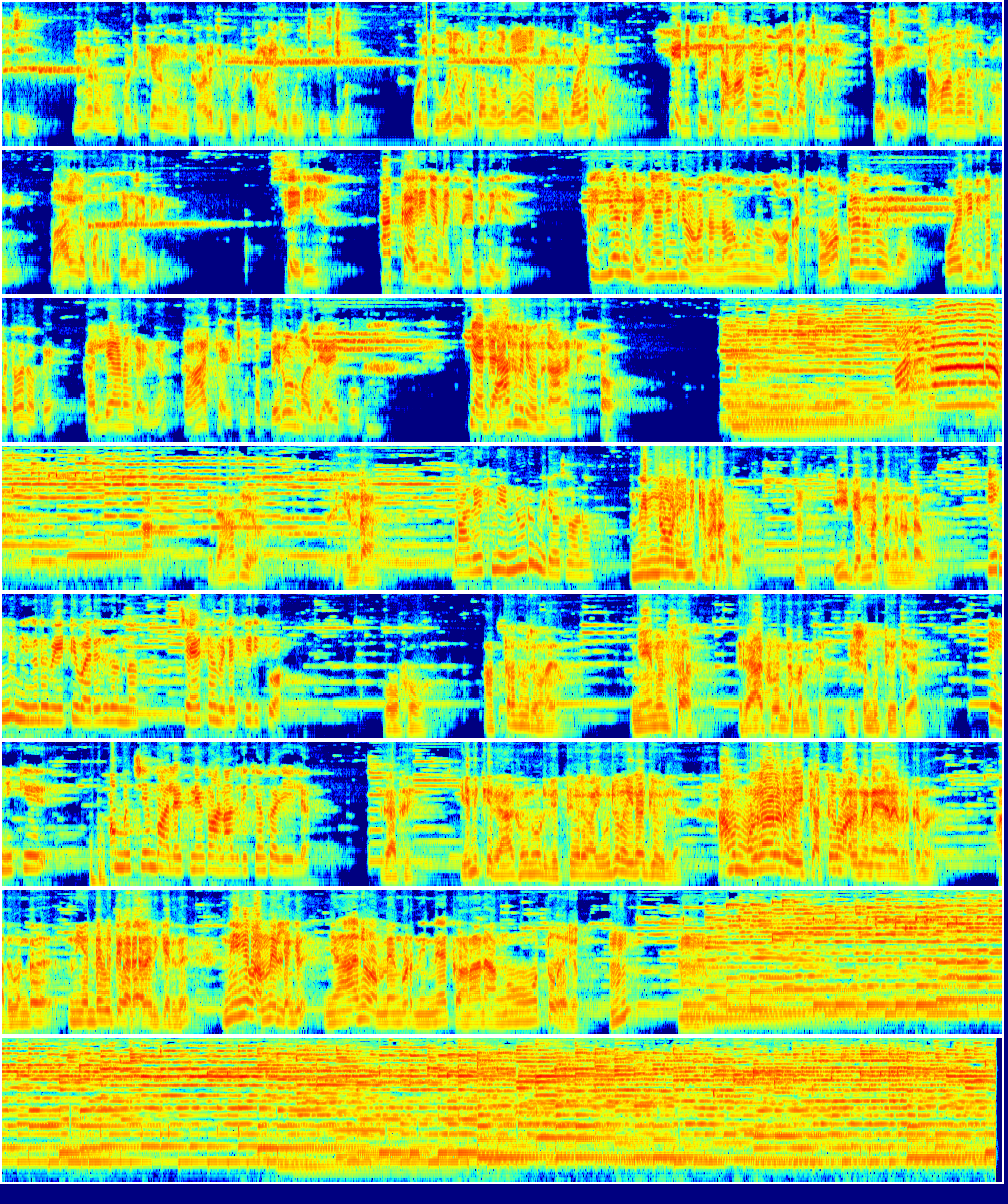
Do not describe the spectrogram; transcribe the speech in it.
ചേച്ചി നിങ്ങളുടെ മോൻ പഠിക്കാനെന്ന് പറഞ്ഞ് കോളേജിൽ പോയിട്ട് കോളേജ് പൊളിച്ച് തിരിച്ചു വന്നു. ഒരു ജോലി കൊടുക്കാന്ന് പറഞ്ഞ് മേനദ്യമായിട്ട് വഴക്ക് കിട്ടും. എനിക്കൊരു സമാധാനവുമില്ല ബാച്ചുപിള്ളേ ചേച്ചി സമാധാനം കിട്ടണമെങ്കിൽ ബാലിനെ കൊണ്ടൊരു പെണ്ണ് കെട്ടിക്കണം. ശരിയാ. ആ കാര്യം ഞാൻ വെച്ച് നീട്ടുന്നില്ല. കല്യാണം കഴിഞ്ഞാലെങ്കിലും അവൻ നന്നാവുമോന്നൊന്ന് നോക്കട്ടെ. നോക്കാനൊന്നുമില്ല ഒരു വിധപ്പെട്ടവനൊക്കെ കല്യാണം കഴിഞ്ഞ കാറ്റഴിച്ചു വിട്ട ബലൂൺ മാതിരി ആയിപ്പോ ഞാൻ രാഘവനെ ഒന്ന് കാണട്ടെ. ഓ രാധയോ? എന്താ? ബാലേട്ടന് എന്നോടും വിരോധമാണോ? നിന്നോട് എനിക്ക് പിണക്കോ? ഈ ജന്മത്തെങ്ങനെ ഉണ്ടാവോ എന്നെ നിങ്ങളുടെ വീട്ടിൽ വരരുതെന്ന് ചേട്ടൻ വിലക്കിയിരിക്കുക ഓഹോ അത്ര ദൂരമായോ? മേനോൻ സാർ രാഘവന്റെ മനസ്സിൽ വിഷം കുത്തിവെച്ച് കാണും എനിക്ക് അമ്മച്ചിയും ബാലേട്ടനെയും കാണാതിരിക്കാൻ കഴിയില്ല. രാധേ എനിക്ക് രാഘവനോട് വ്യക്തിപരമായി ഒരു വൈരാഗ്യവും ഇല്ല അവൻ മുതലാളിയുടെ കൈ ചട്ടുകമാകുന്നതിനെ ഞാൻ എതിർക്കുന്നത്. അതുകൊണ്ട് നീ എന്റെ വീട്ടിൽ വരാതിരിക്കരുത്. നീ വന്നില്ലെങ്കിൽ ഞാനും അമ്മയും കൂടെ നിന്നെ കാണാൻ അങ്ങോട്ട് വരും. ഉം?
